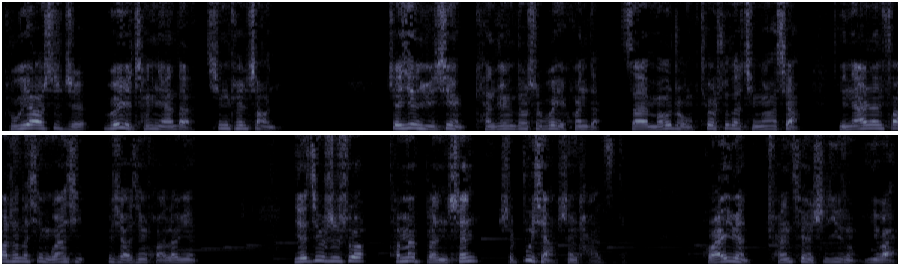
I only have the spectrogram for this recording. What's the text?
主要是指未成年的青春少女。这些女性肯定都是未婚的，在某种特殊的情况下与男人发生的性关系，不小心怀了孕。也就是说，她们本身是不想生孩子的，怀孕纯粹是一种意外。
